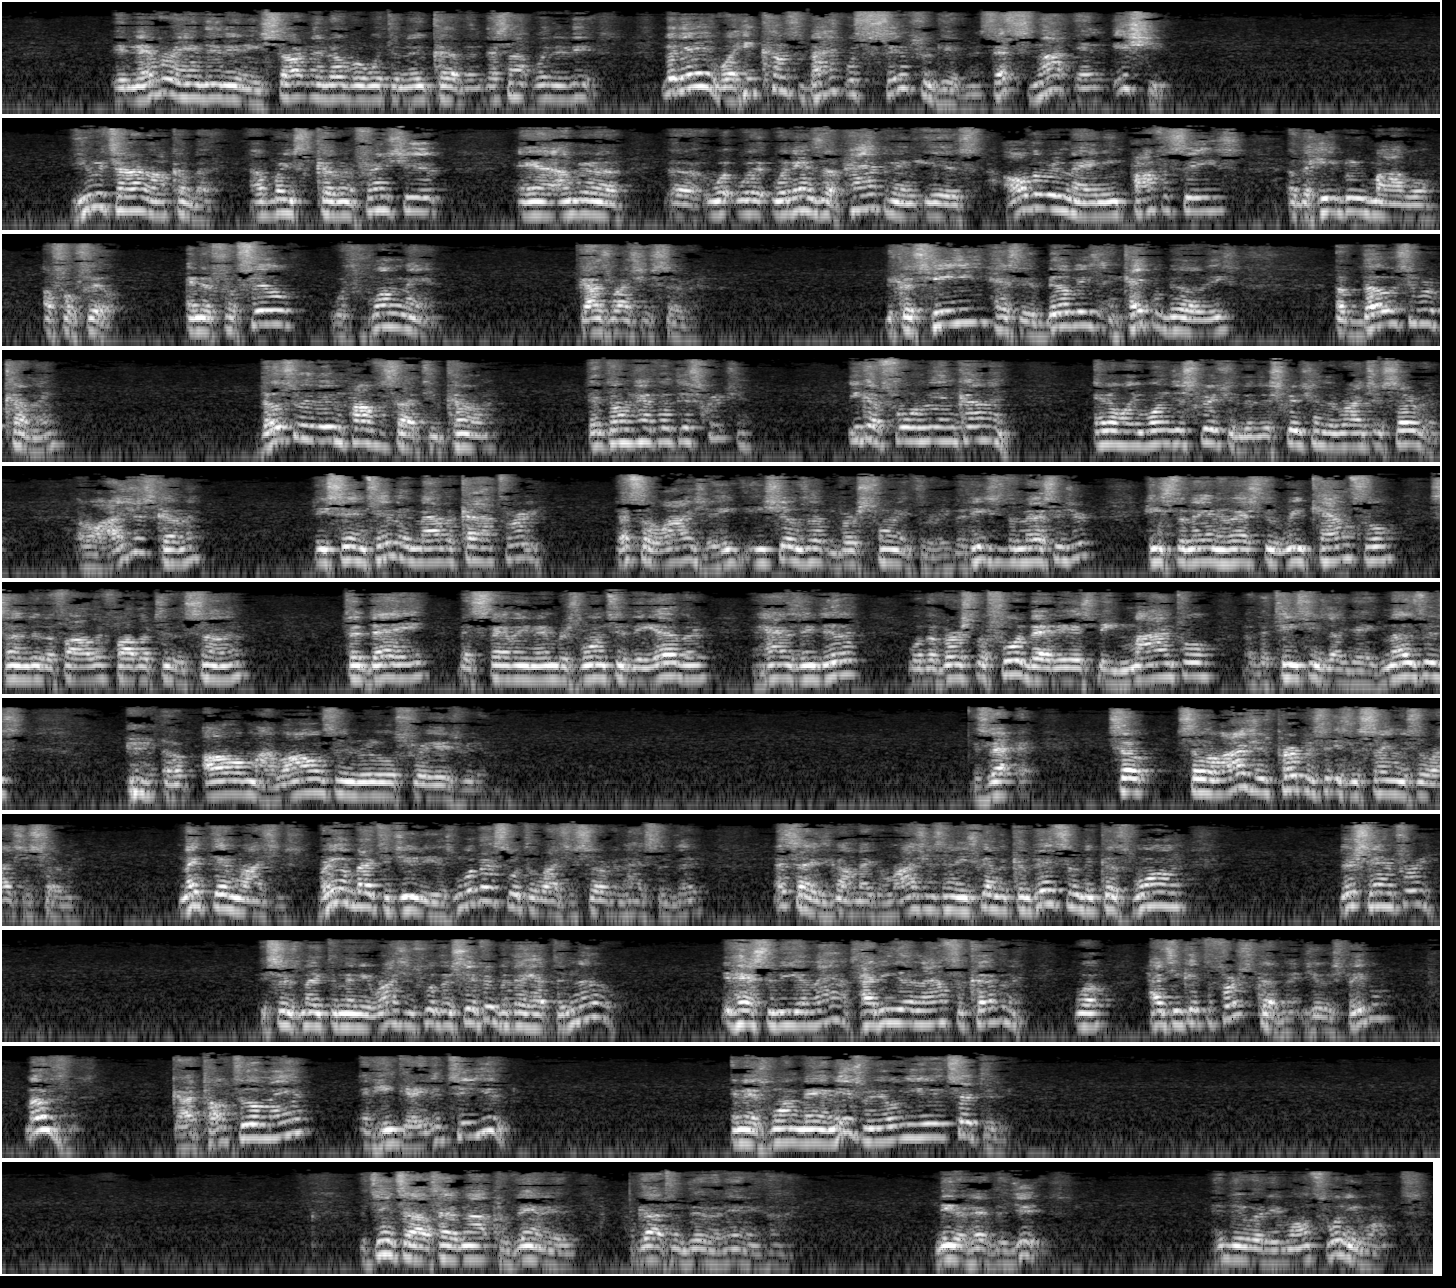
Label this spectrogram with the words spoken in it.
It never ended, and He's starting it over with the new covenant. That's not what it is. But anyway, he comes back with sin forgiveness. That's not an issue. You return, I'll come back. I'll bring covenant friendship, and I'm going to, uh, what, what, what ends up happening is all the remaining prophecies of the Hebrew Bible are fulfilled. And they're fulfilled with one man, God's righteous servant. Because he has the abilities and capabilities of those who are coming, those who have been prophesied to come, that don't have a description. You got four men coming, and only one description, the description of the righteous servant. Elijah's coming. He sends him in Malachi 3. That's Elijah. He, he shows up in verse 23. But he's the messenger. He's the man who has to recounsel son to the father, father to the son. Today, that's family members one to the other. And how does he do it? Well, the verse before that is, be mindful of the teachings I gave Moses, of all my laws and rules for Israel. Is that so? So Elijah's purpose is the same as the righteous servant. Make them righteous. Bring them back to Judaism. Well, that's what the righteous servant has to do. That's how he's going to make them righteous, and he's going to convince them because one, they're sin free. It says make them any righteous. Well, they're sin free, but they have to know. It has to be announced. How do you announce a covenant? Well, how'd you get the first covenant, Jewish people? Moses. God talked to a man, and he gave it to you. And as one man Israel, you accepted it. The Gentiles have not prevented God from doing anything. Neither have the Jews. He do what he wants when he wants.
